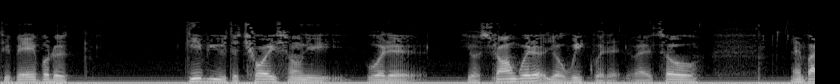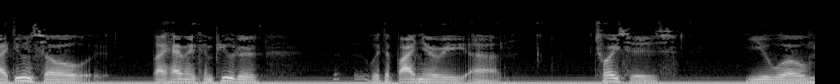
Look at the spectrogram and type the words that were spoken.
to be able to give you the choice only whether you're strong with it, you're weak with it, right? So, and by doing so, by having a computer with the binary uh, choices, you will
